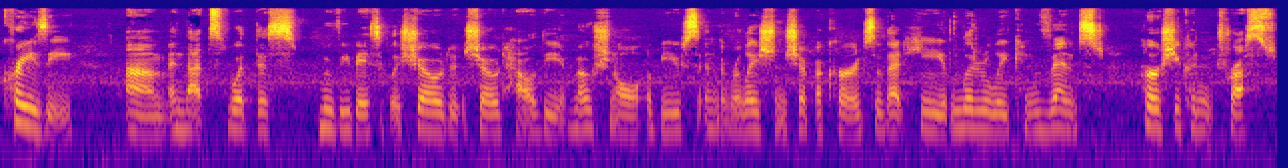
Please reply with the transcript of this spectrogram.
crazy. Um, and that's what this movie basically showed. It showed how the emotional abuse in the relationship occurred, so that he literally convinced her she couldn't trust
